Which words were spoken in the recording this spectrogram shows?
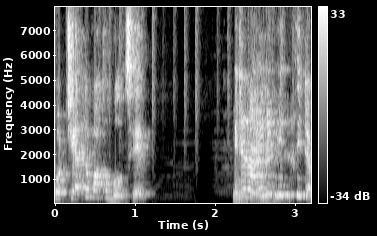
করছে এত কথা বলছে। এটার কোনোটাই আইনি ভিত্তিটা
